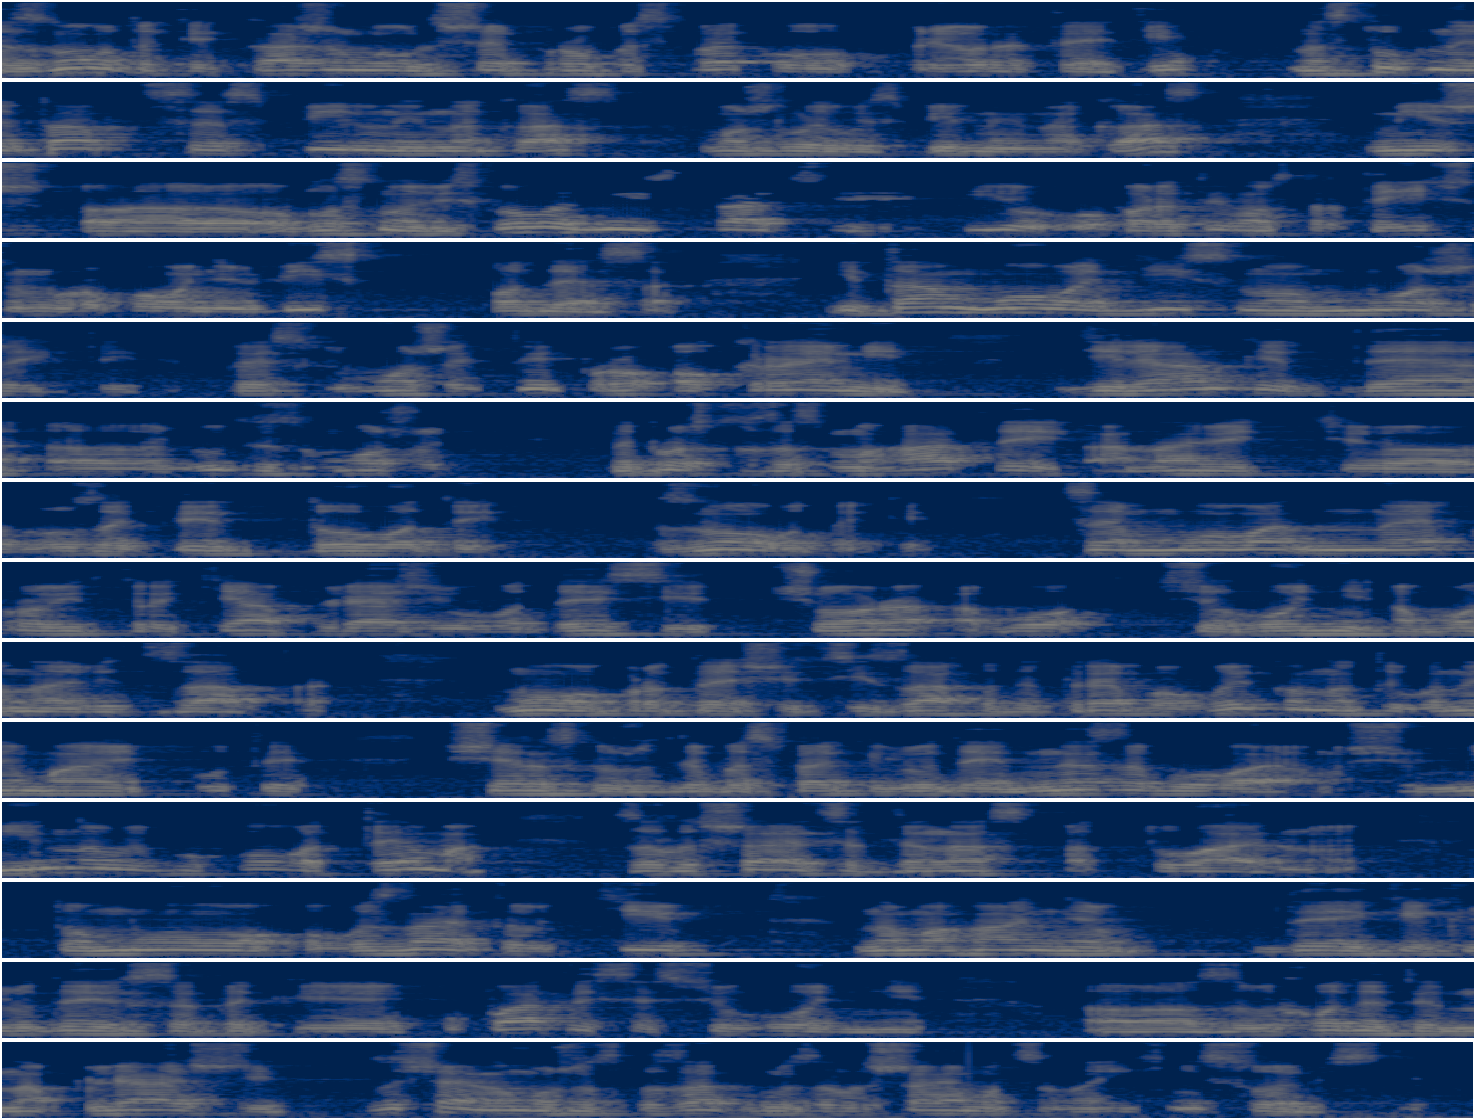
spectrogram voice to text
Знову таки кажемо лише про безпеку в пріоритеті. Наступний етап це спільний наказ, можливий спільний наказ між обласною військовою адміністрацією і оперативно-стратегічним угрупованням військ Одеса. І там мова дійсно може йти, може йти про окремі ділянки, де е, люди зможуть не просто засмагати, а навіть е, ну зайти до води. Знову таки, це мова не про відкриття пляжів в Одесі вчора або сьогодні, або навіть завтра. Мова про те, що ці заходи треба виконати. Вони мають бути ще раз кажу для безпеки людей. Не забуваємо, що мінно-вибухова тема залишається для нас актуальною. Тому ви знаєте, ті намагання деяких людей все таки купатися сьогодні, виходити на пляжі. Звичайно, можна сказати, ми залишаємо це на їхній совісті. Е,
